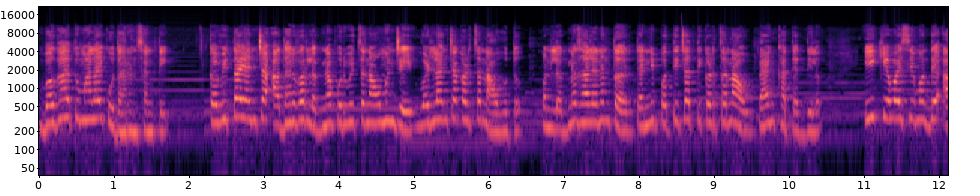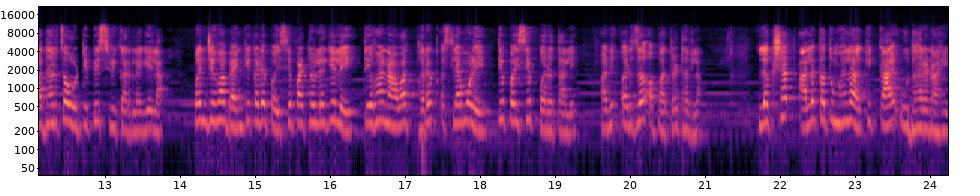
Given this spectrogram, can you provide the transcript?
बघा तुम्हाला एक उदाहरण सांगते. कविता यांच्या आधारवर लग्नापूर्वीचं नाव म्हणजे वडिलांच्याकडचं नाव होतं. पण लग्न झाल्यानंतर त्यांनी पतीच्या तिकडचं नाव बँक खात्यात दिलं. ई के वाय सीमध्ये आधारचा ओ टी पी स्वीकारला गेला. पण जेव्हा बँकेकडे पैसे पाठवले गेले तेव्हा नावात फरक असल्यामुळे ते पैसे परत आले आणि अर्ज अपात्र ठरला. लक्षात आलं का तुम्हाला की काय उदाहरण आहे?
